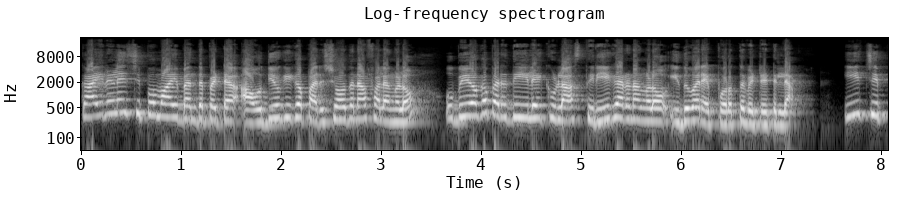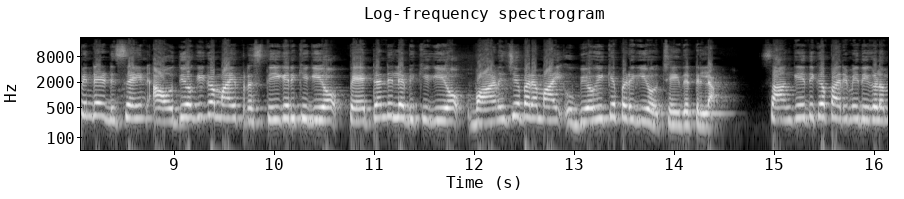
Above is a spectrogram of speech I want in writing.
കൈരളി ചിപ്പുമായി ബന്ധപ്പെട്ട് ഔദ്യോഗിക പരിശോധനാ ഫലങ്ങളോ ഉപയോഗപരിധിയിലേക്കുള്ള സ്ഥിരീകരണങ്ങളോ ഇതുവരെ പുറത്തുവിട്ടിട്ടില്ല. ഈ ചിപ്പിന്റെ ഡിസൈൻ ഔദ്യോഗികമായി പ്രസിദ്ധീകരിക്കുകയോ പേറ്റന്റ് ലഭിക്കുകയോ വാണിജ്യപരമായി ഉപയോഗിക്കപ്പെടുകയോ ചെയ്തിട്ടില്ല. സാങ്കേതിക പരിമിതികളും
